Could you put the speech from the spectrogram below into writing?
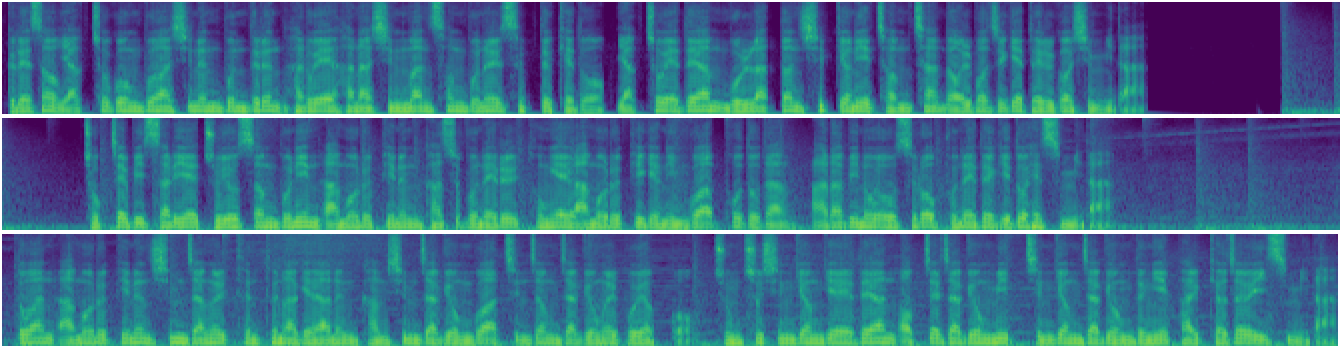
그래서 약초 공부하시는 분들은 하루에 하나씩만 성분을 습득해도 약초에 대한 몰랐던 식견이 점차 넓어지게 될 것입니다. 족제비싸리의 주요 성분인 아모르핀은 가수분해를 통해 아모르피게닌과 포도당, 아라비노옷으로 분해되기도 했습니다. 또한 아모르핀은 심장을 튼튼하게 하는 강심작용과 진정작용을 보였고 중추신경계에 대한 억제작용 및 진경작용 등이 밝혀져 있습니다.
